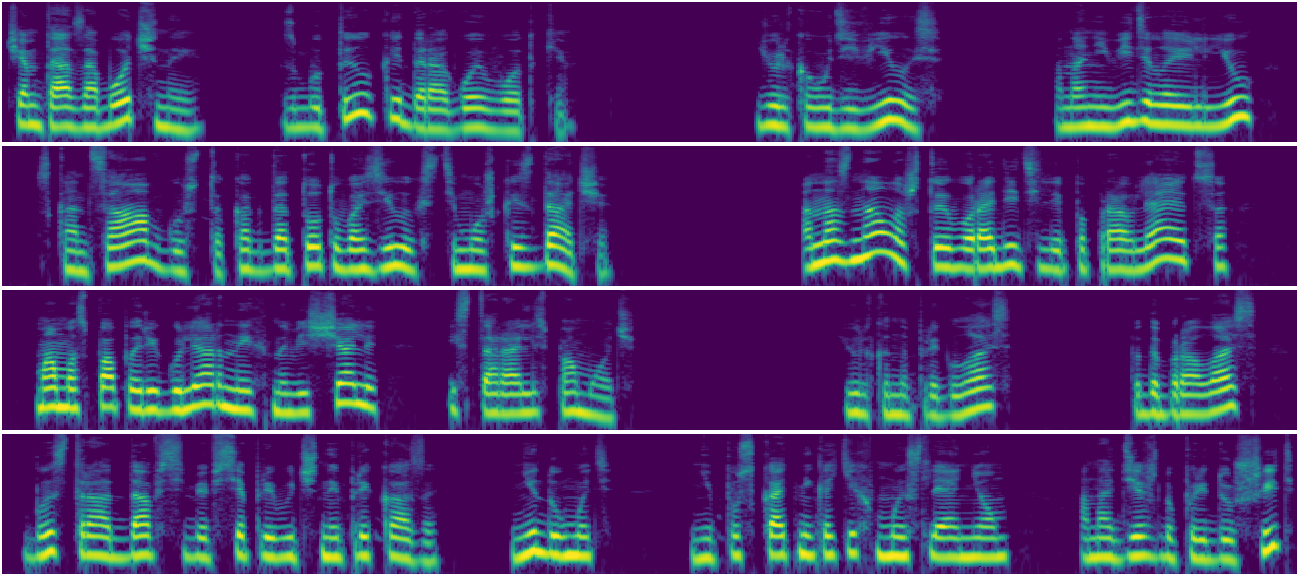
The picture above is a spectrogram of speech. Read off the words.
чем-то озабоченные, с бутылкой дорогой водки. Юлька удивилась. Она не видела Илью с конца августа, когда тот увозил их с Тимошкой с дачи. Она знала, что его родители поправляются, мама с папой регулярно их навещали и старались помочь. Юлька напряглась, подобралась, быстро отдав себе все привычные приказы: не думать, не пускать никаких мыслей о нем, а надежду придушить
